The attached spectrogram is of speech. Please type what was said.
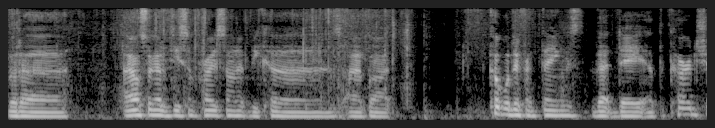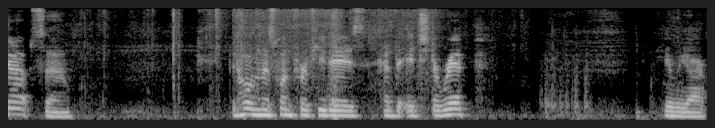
But uh, I also got a decent price on it because I bought a couple different things that day at the card shop. So, been holding this one for a few days. Had the itch to rip. Here we are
